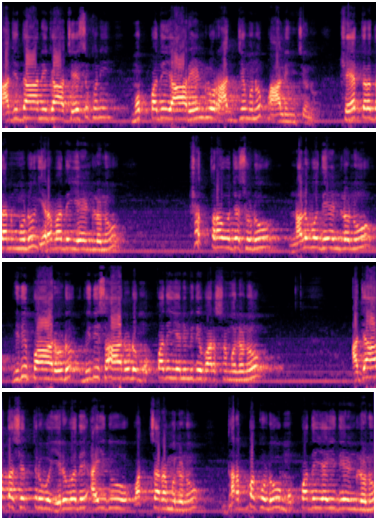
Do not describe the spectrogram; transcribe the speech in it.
రాజధానిగా చేసుకుని ముప్పది ఆరేండ్లు రాజ్యమును పాలించును. క్షేత్రధర్ముడు ఇరవై ఏండ్లును క్షత్రౌజసుడు నలువదేండ్లను విధిపారుడు విధిసారుడు ముప్పది ఎనిమిది వర్షములను అజాతశత్రువు ఇరవై ఐదు వత్సరములను దర్భకుడు ముప్పది ఐదేండ్లును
